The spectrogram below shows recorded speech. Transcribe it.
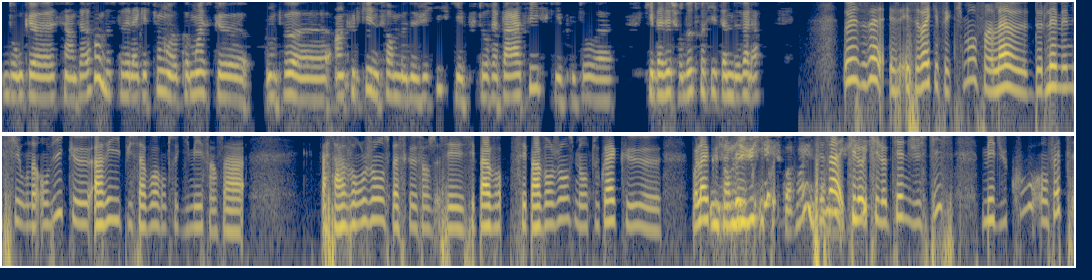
Donc euh, c'est intéressant de se poser la question comment est-ce que on peut inculquer une forme de justice qui est plutôt réparatrice, qui est plutôt qui est basée sur d'autres systèmes de valeurs. Oui, c'est ça. Et, c'est vrai qu'effectivement, enfin là, Dudley, même si on a envie que Harry puisse avoir entre guillemets, enfin sa, pas sa vengeance, parce que enfin c'est pas c'est pas vengeance, mais en tout cas que voilà que Une forme de Dudley, il- justice quoi. Ouais, C'est ça, qu'il qu'il obtienne justice, mais du coup, en fait,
